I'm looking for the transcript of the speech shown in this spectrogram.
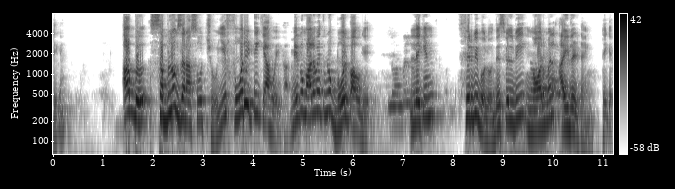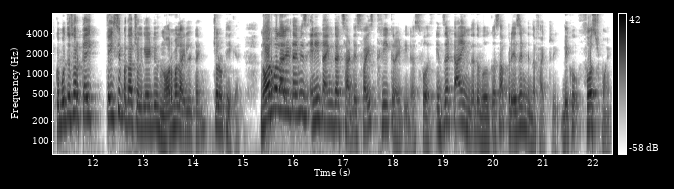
ठीक है अब सब लोग जरा सोचो ये 480 क्या होएगा मेरे को मालूम है तुम लोग बोल पाओगे लेकिन फिर भी बोलो this will be normal idle time ठीक है कोई बोलते सर कई कैसे पता चल गया it is normal idle time चलो ठीक है Normal idle time is any time that satisfies three criteria. First, it's the time that the workers are present in the factory. Dekho, first point.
